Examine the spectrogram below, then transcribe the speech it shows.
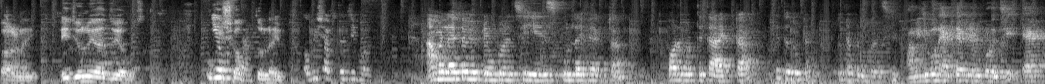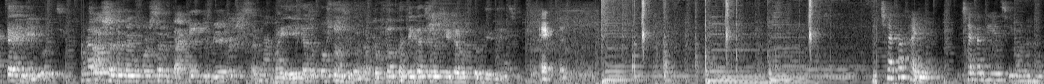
করা নাই। এই জন্যই আজ এই অবস্থা। অবস্থা? অভিশপ্ত লাইফ অভিশপ্ত জীবন। আমার লাইফে আমি প্রেম করেছি স্কুল লাইফে একটা। পরবর্তীতে আরেকটা কিন্তু দুটা দুটা প্রেম করেছি। আমি জীবনে একটাই প্রেম করেছি একটাই বিয়ে করেছি। যার সাথে প্রেম করছেন তাকে কি বিয়ে করছেন ভাই এইটা তো প্রশ্ন ছিল না। প্রশ্ন তো যেটা ছিল সেটার উত্তর দিয়ে দিয়েছি। একটাই। ছ্যাঁকা খাইনি ছ্যাঁকা দিয়েছি মনে হয়।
